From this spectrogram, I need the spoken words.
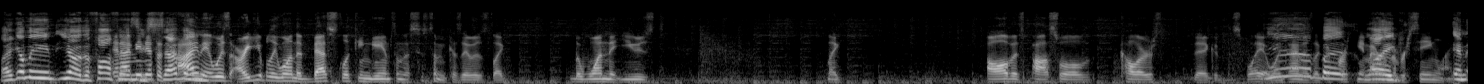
Like I mean, you know, the Final And I mean, at the VII. time, it was arguably one of the best looking games on the system because it was like the one that used like all of its possible colors they could display at one time. Yeah, It was like but, the first game I like, remember seeing like. in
